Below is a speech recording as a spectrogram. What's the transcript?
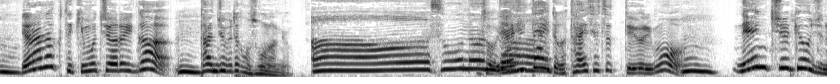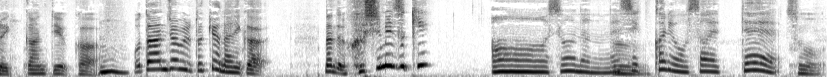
うん。やらなくて気持ち悪いが、ん。誕生日とかもそうなのよ。ああそうなんだ。そう、やりたいとか大切っていうよりも、うん。年中行事の一環っていうか、うん。お誕生日の時は何か、なんだろう、節目好き？ああそうなのね、うん。しっかり抑えて。そう。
